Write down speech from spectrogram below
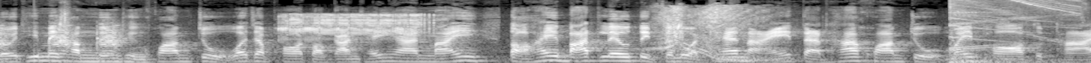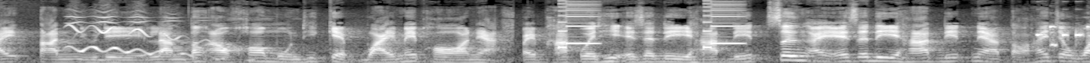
โดยที่ไม่คำนึงถึงความจุว่าจะพอต่อการใช้งานไหมต่อให้บัตรเร็วติดจรวดแค่ไหน แต่ถ้าความจุไม่พอสุดท้ายตันอยู่ดีแรมต้องเอาข้อมูลที่เก็บไว้ไม่พอเนี่ยไปพักไว้ที่ SSD hard disk ซึ่ง i s d hard disk เนี่ยต่อให้จะไว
